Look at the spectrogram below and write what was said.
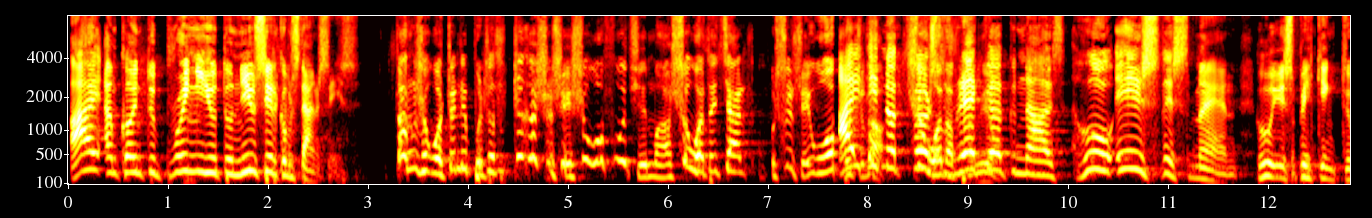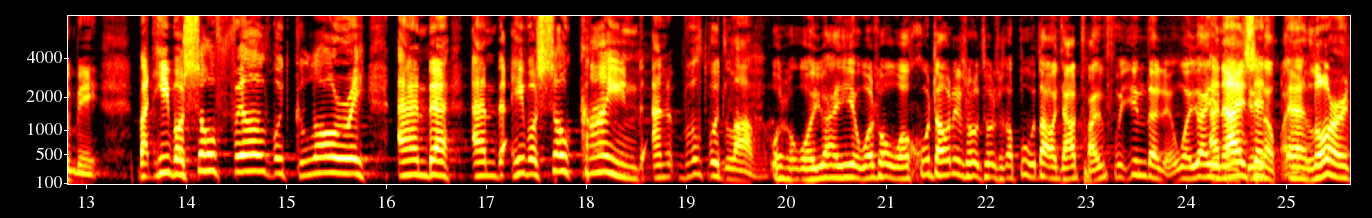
I am going to bring you to new circumstances. 当时我真的不知道这个是谁，是我父亲吗？是我的家是谁？我不 I 知 did 道 not，是我 first 的朋友。 recognize who is this man who is speaking to me. But he was so filled with glory and, uh, and he was so kind and filled with love. 我说我愿意，我说我呼召的时候就是个布道家、传福音的人，我愿意 And 到 I 新 said, 的环 uh, 境。 Lord,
